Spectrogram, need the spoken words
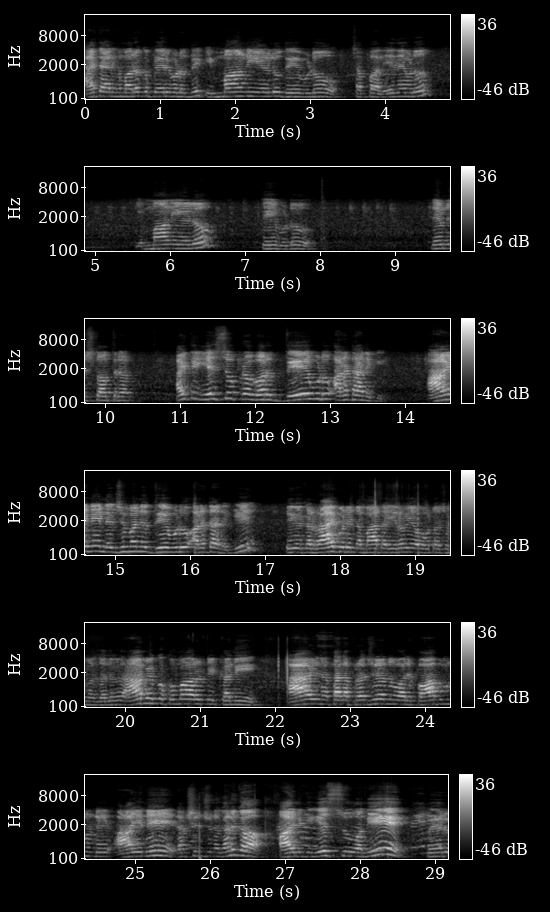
అయితే ఆయనకు మరొక పేరు కూడా ఉంది ఇమ్మానియేలు దేవుడు చెప్పాలి. ఏ దేవుడు? ఇమ్మానియేలు దేవుడు. దేవుని స్తోత్రం. అయితే యేసు ప్రభు వారు దేవుడు అనటానికి ఆయనే నిజమైన దేవుడు అనటానికి ఇక ఇక్కడ రాయబడిన మాట ఇరవై ఒకటో మనం చదివి ఆమె యొక్క కుమారుని కని ఆయన తన ప్రజలను వారి పాపం నుండి ఆయనే రక్షించును గనుక ఆయనకి యేసు అని పేరు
